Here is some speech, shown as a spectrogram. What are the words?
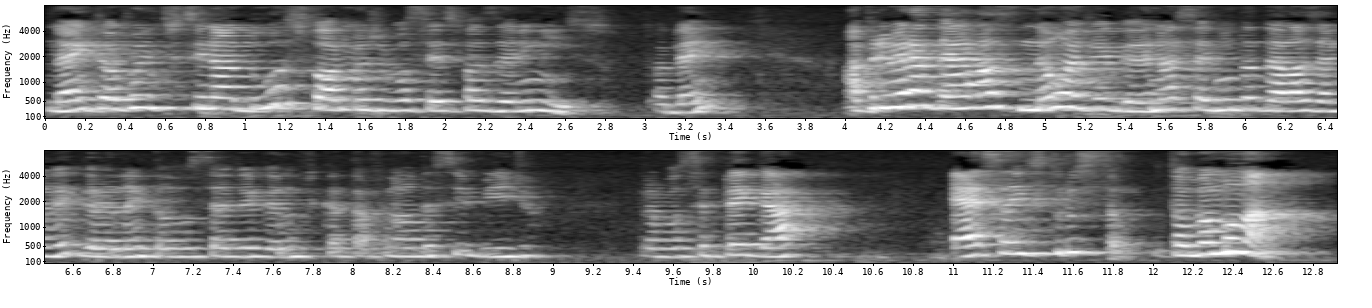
né? Então eu vou ensinar duas formas de vocês fazerem isso, tá bem? A primeira delas não é vegana, a segunda delas é vegana, então você é vegano fica até o final desse vídeo para você pegar essa instrução. Então vamos lá!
